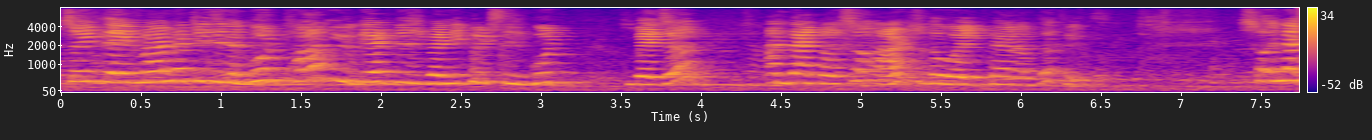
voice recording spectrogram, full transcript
So if the environment is in a good form, you get these benefits in good measure, and that also adds to the welfare of the people. So in the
